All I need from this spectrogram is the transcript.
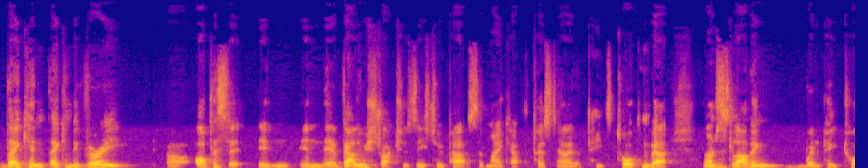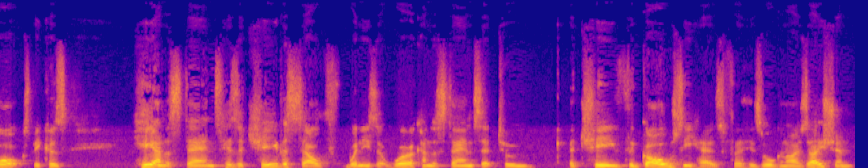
they can they can be very uh, opposite in in their value structures. These two parts that make up the personality that Pete's talking about. And I'm just loving when Pete talks because he understands his achiever self when he's at work understands that to achieve the goals he has for his organization,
